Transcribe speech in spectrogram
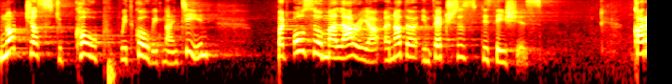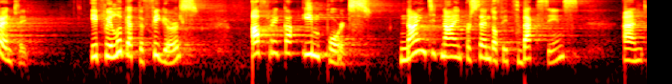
Not just to cope with COVID 19, but also malaria and other infectious diseases. Currently, if we look at the figures, Africa imports 99% of its vaccines and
